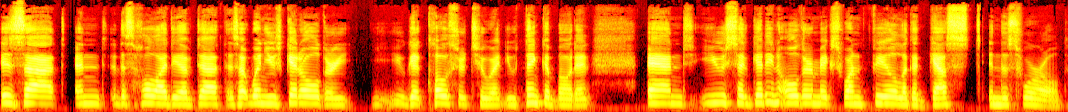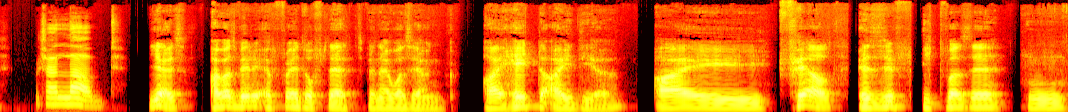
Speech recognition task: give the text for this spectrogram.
is that, and this whole idea of death, is that when you get older, you get closer to it, you think about it. And you said getting older makes one feel like a guest in this world, which I loved. Yes, I was very afraid of that when I was young. I hate the idea. I felt as if it was a mm,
